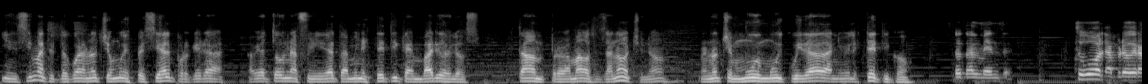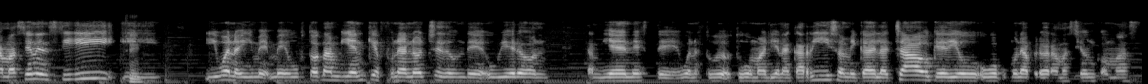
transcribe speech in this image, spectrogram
Y encima te tocó una noche muy especial porque era había toda una afinidad también estética en varios de los estaban programados esa noche, ¿no? Una noche muy, muy cuidada a nivel estético. Totalmente. Tuvo la programación en sí y, bueno, y me, gustó también que fue una noche donde hubieron también, este, bueno, estuvo, estuvo Mariana Carrizo, Micaela Chao, que digo, hubo como una programación con más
